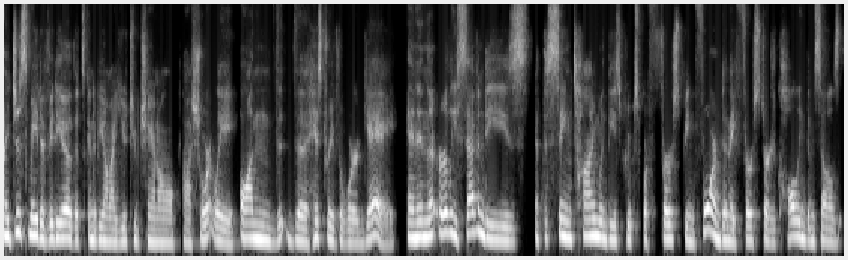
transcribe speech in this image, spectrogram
I just made a video that's going to be on my YouTube channel uh, shortly on the, the, history of the word gay. And in the early 70s, at the same time when these groups were first being formed and they first started calling themselves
